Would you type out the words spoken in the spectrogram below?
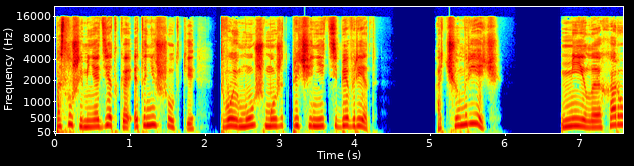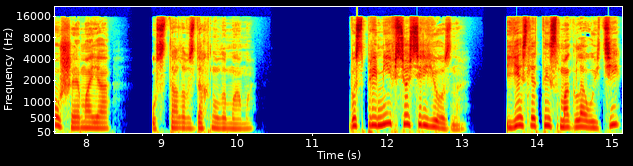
Послушай меня, детка, это не шутки. Твой муж может причинить тебе вред. О чем речь? Милая, хорошая моя, устало вздохнула мама. Восприми все серьезно. Если ты смогла уйти,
